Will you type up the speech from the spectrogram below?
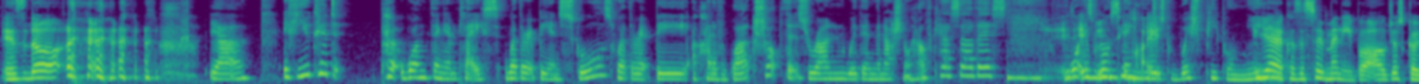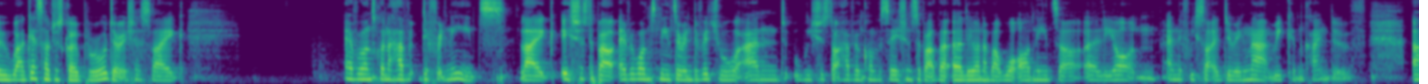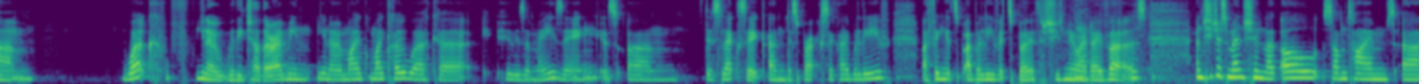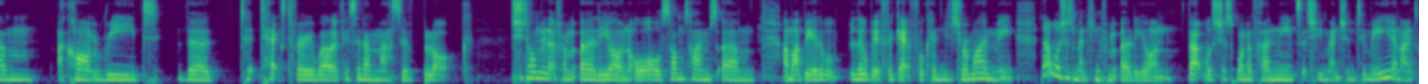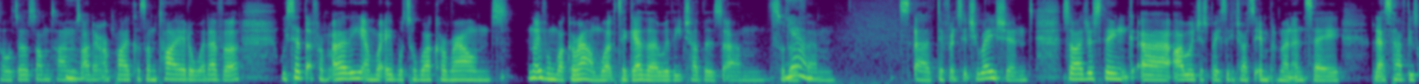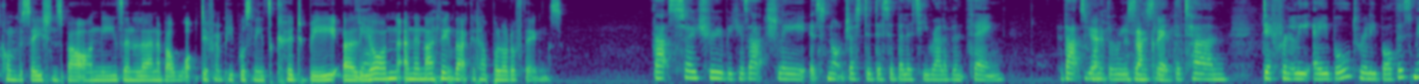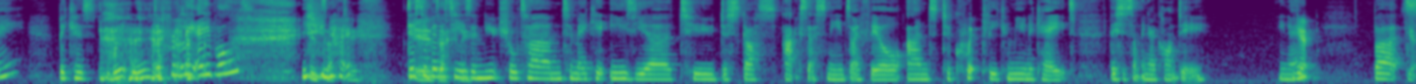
it's not Yeah. If you could put one thing in place, whether it be in schools, whether it be a kind of workshop that's run within the National Healthcare Service, mm, what it- is it one thing you quite- just wish people knew? Yeah, because there's so many, but I'll just go. I guess I'll just go broader. It's just like everyone's going to have different needs. Like it's just about everyone's needs are individual, and we should start having conversations about that early on about what our needs are early on. And if we started doing that, we can kind of um, work, you know, with each other. I mean, you know, my my coworker who is amazing is. Um, dyslexic and dyspraxic i believe i think it's i believe it's both she's neurodiverse and she just mentioned like oh sometimes um i can't read the t- text very well if it's in a massive block she told me that from early on or, or sometimes um i might be a little, little bit forgetful can you just remind me that was just mentioned from early on that was just one of her needs that she mentioned to me and i told her sometimes i don't reply because i'm tired or whatever we said that from early and we're able to work around not even work around work together with each other's um sort of um uh, different situations. So I just think uh, I would just basically try to implement and say, let's have these conversations about our needs and learn about what different people's needs could be early Yeah. on. And then I think that could help a lot of things. That's so true because actually it's not just a disability relevant thing. That's one of the reasons exactly. that the term differently abled really bothers me because we're all differently abled. You know? Disability Exactly. is a neutral term to make it easier to discuss access needs i feel and to quickly communicate this is something i can't do you know Yeah. but Yeah.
